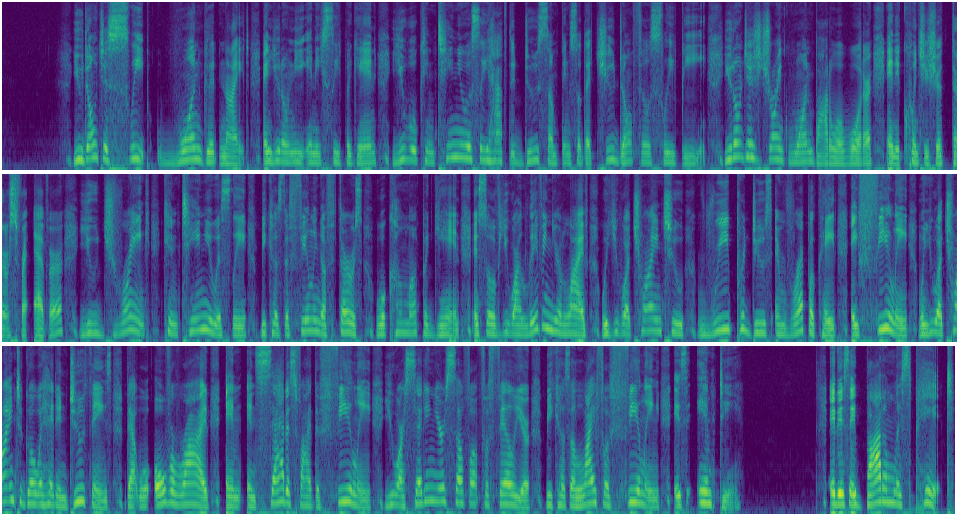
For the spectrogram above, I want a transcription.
You don't just sleep one good night and you don't need any sleep again. You will continuously have to do something so that you don't feel sleepy. You don't just drink one bottle of water and it quenches your thirst forever. You drink continuously because the feeling of thirst will come up again. And so if you are living your life where you are trying to reproduce and replicate a feeling, when you are trying to go ahead and do things that will override and, and satisfy the feeling, you are setting yourself up for failure because a life of feeling is empty. It is a bottomless pit.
